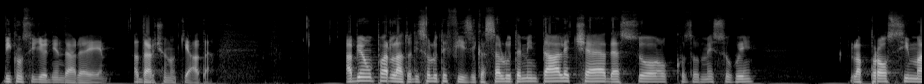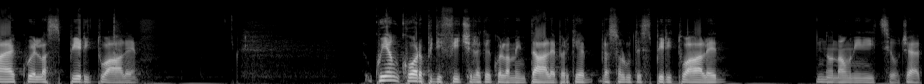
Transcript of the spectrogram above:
vi consiglio di andare a darci un'occhiata. Abbiamo parlato di salute fisica, salute mentale, c'è adesso cosa ho messo qui? La prossima è quella spirituale. Qui è ancora più difficile che quella mentale perché la salute spirituale non ha un inizio, cioè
